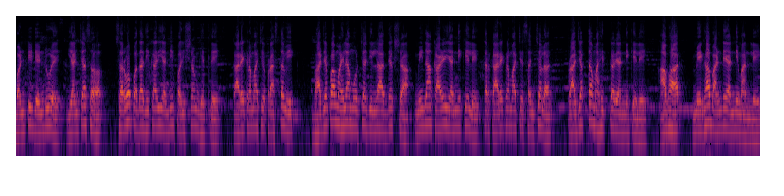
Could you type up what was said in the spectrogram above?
बंटी डेंडुळे यांच्यासह सर्व पदाधिकारी यांनी परिश्रम घेतले. कार्यक्रमाचे प्रास्ताविक भाजपा महिला मोर्चा जिल्हा अध्यक्षा मीना काळे यांनी केले तर कार्यक्रमाचे संचलन प्राजक्ता माहितकर यांनी केले. आभार मेघा बांडे यांनी मानले.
